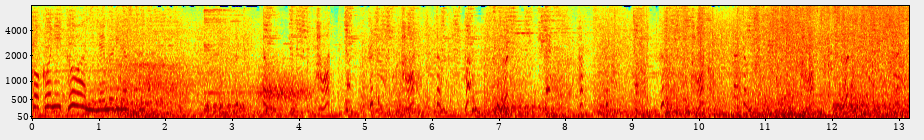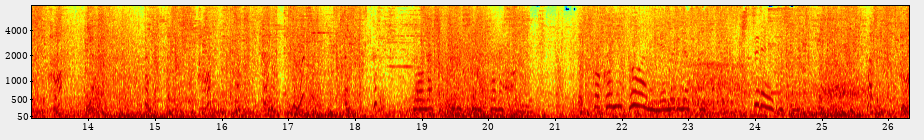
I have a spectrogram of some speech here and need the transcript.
ここに永遠に眠りなさい。ここに永遠に眠りなさい。失礼いたします。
